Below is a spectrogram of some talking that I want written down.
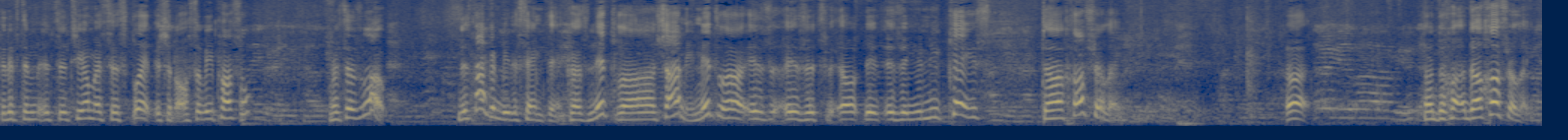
that if the if the tiomis is split, it should also be pasul? And it says no. It's not going to be the same thing because nitla shani nitla is is its, uh, is a unique case to chasherling. Uh, the the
